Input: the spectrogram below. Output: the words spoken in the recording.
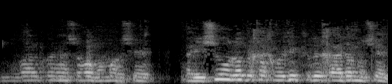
יובל כהן השרוב אמר שהעישון לא בהכרח מזיק איך האדם נושם.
